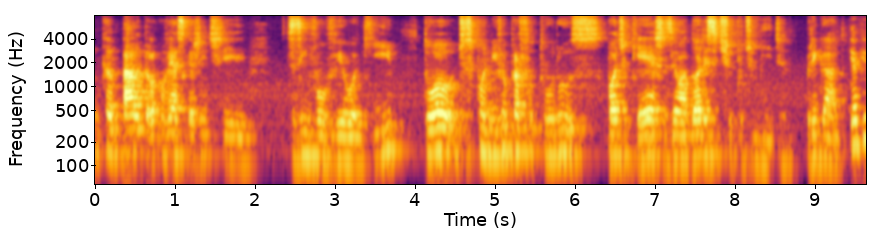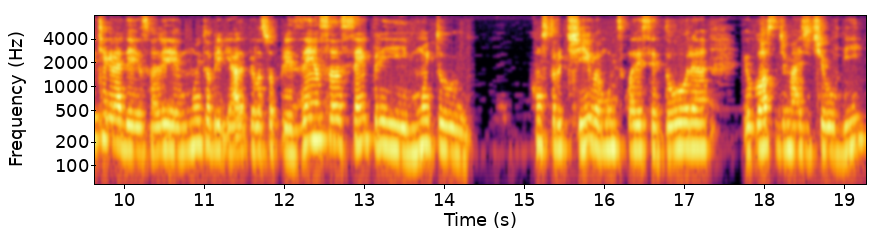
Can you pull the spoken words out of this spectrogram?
encantado pela conversa que a gente desenvolveu aqui. Estou disponível para futuros podcasts. Eu adoro esse tipo de mídia. Obrigado. Eu que te agradeço, Ale. Muito obrigada pela sua presença, sempre muito construtiva, muito esclarecedora. Eu gosto demais de te ouvir.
